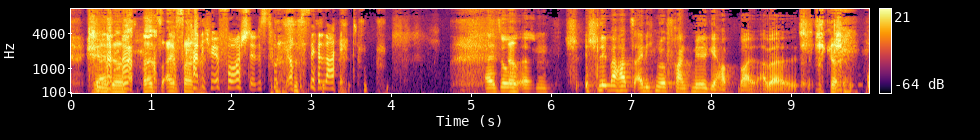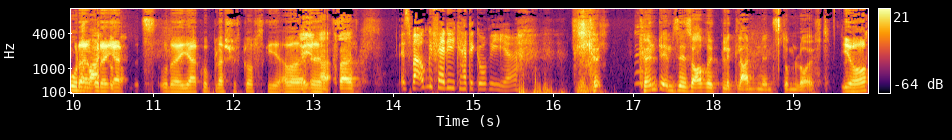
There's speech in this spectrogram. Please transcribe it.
schilderst. Das, einfach, das kann ich mir vorstellen, es tut mir auch sehr leid. Also ja. ähm, sch schlimmer hat's eigentlich nur Frank Mill gehabt mal, aber oder oder, ja, oder Jakub Blaschkowski, aber, ja, äh, aber es war ungefähr die Kategorie, ja. Könnte im Saisonrückblick landen, wenn es dumm läuft. Ja,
